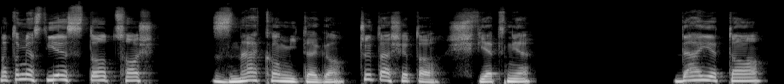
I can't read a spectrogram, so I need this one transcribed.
Natomiast jest to coś znakomitego. Czyta się to świetnie. Daje to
